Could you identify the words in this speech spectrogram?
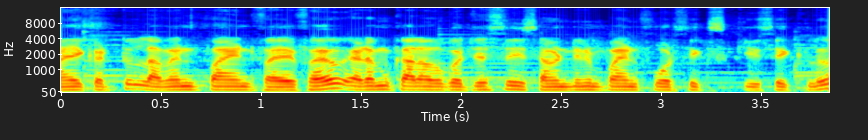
ఆయకట్టు లెవెన్ పాయింట్ ఫైవ్ ఫైవ్ ఎడమ కాలువకి వచ్చేసి సెవెంటీన్ పాయింట్ ఫోర్ సిక్స్ క్యూసెక్లు.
